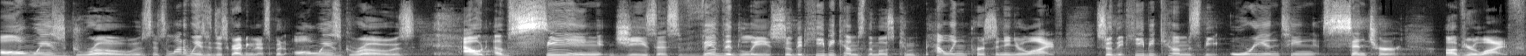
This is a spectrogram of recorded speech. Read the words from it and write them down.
always grows, there's a lot of ways of describing this, but always grows out of seeing Jesus vividly so that he becomes the most compelling person in your life, so that he becomes the orienting center of your life.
